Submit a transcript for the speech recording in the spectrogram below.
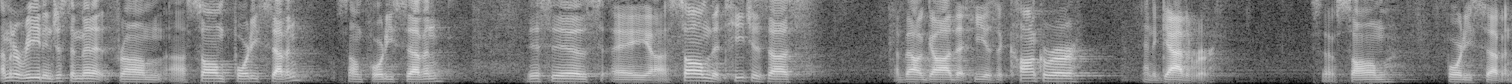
I'm going to read in just a minute from uh, Psalm 47. Psalm 47. This is a uh, psalm that teaches us about God that He is a conqueror and a gatherer. So, Psalm 47.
